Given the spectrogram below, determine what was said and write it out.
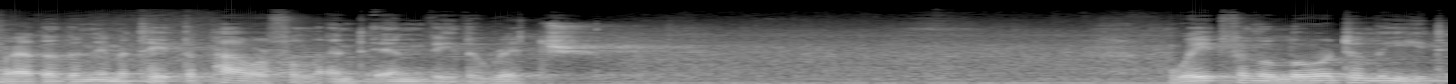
rather than imitate the powerful and envy the rich. Wait for the Lord to lead,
